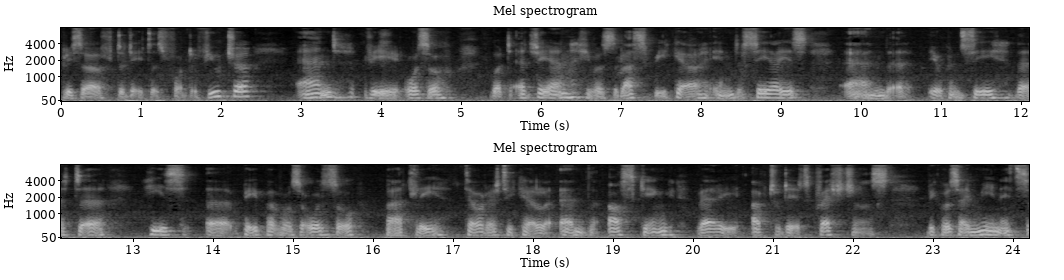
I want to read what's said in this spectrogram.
preserve the data for the future. And we also got Adrian, he was the last speaker in the series, and uh, you can see that uh, his uh, paper was also partly theoretical and asking very up to date questions because I mean it's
